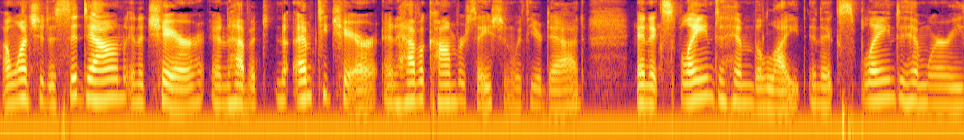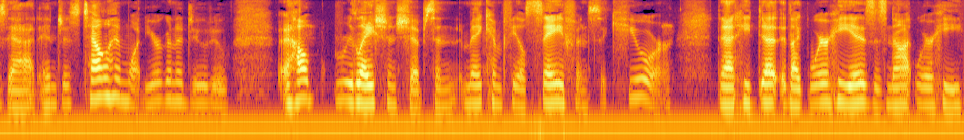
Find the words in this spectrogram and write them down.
I want you to sit down in a chair and have an empty chair and have a conversation with your dad and explain to him the light and explain to him where he's at and just tell him what you're going to do to help relationships and make him feel safe and secure that he does like where he is is not where he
